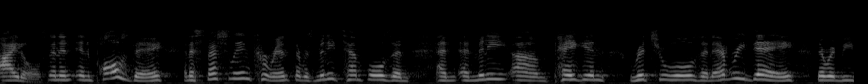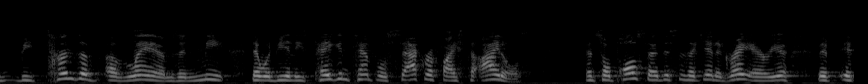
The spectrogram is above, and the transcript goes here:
idols. And in, in Paul's day, and especially in Corinth, there was many temples and, and, and many um, pagan rituals, and every day there would be, be tons of, of lambs and meat that would be in these pagan temples sacrificed to idols. And so Paul said this is again a gray area. If, if,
